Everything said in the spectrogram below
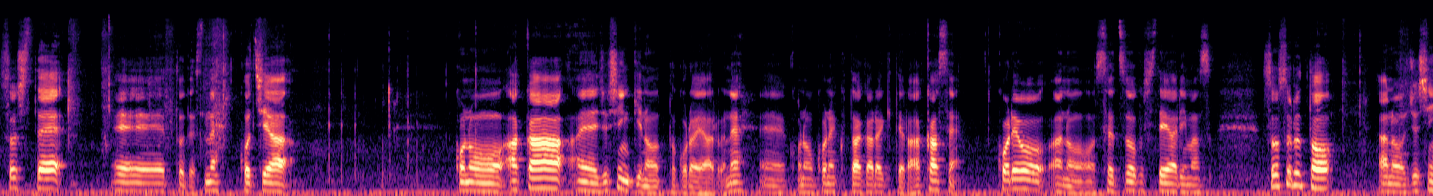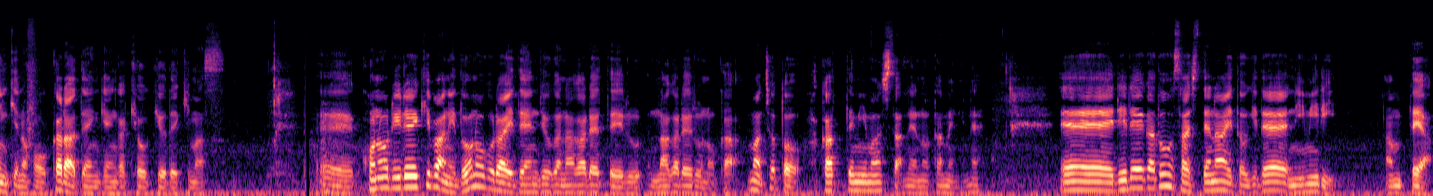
そしてえっとですねこちら。この赤、えー、受信機のところへあるね、えー、このコネクタから来てる赤線これをあの接続してやりますそうするとあの受信機の方から電源が供給できます、えー、このリレー基板にどのぐらい電流が流れている流れるのか、まあ、ちょっと測ってみました念のためにね、えー、リレーが動作してない時で2ミリアンペア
